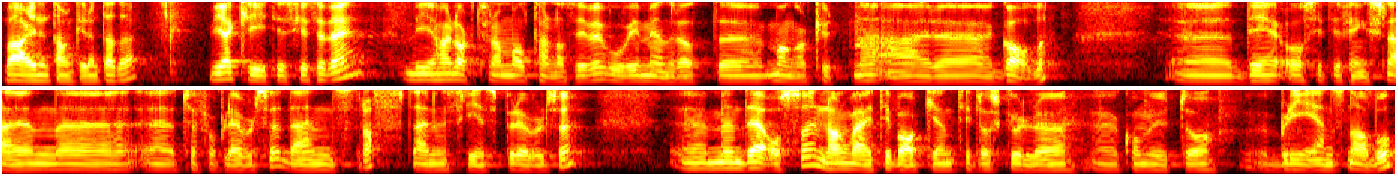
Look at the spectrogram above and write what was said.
Hva er dine tanker rundt dette? Vi er kritiske til det. Vi har lagt fram alternativer hvor vi mener at eh, mange av kuttene er eh, gale. Det å sitte i fengsel er en tøff opplevelse. Det er en straff, det er en frihetsberøvelse. Men det er også en lang vei tilbake igjen til å skulle komme ut og bli ens nabo.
